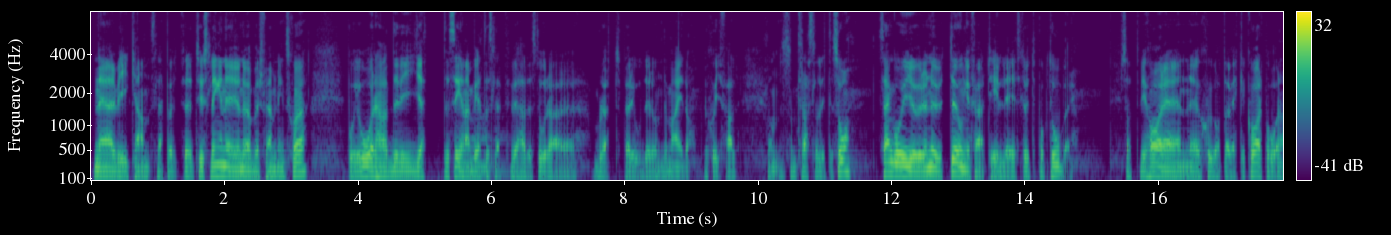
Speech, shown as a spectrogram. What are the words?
när vi kan släppa ut. För Tysslingen är ju en översvämningssjö. Och I år hade vi jättesena betesläpp. Vi hade stora blötperioder under maj då, med skyfall som, som trasslade lite så. Sen går ju djuren ute ungefär till slutet på oktober. Så att vi har en 7-8 veckor kvar på vår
